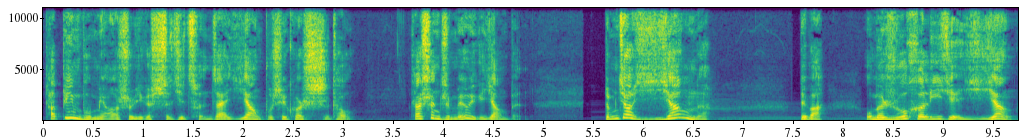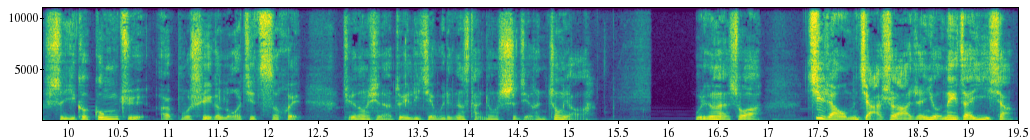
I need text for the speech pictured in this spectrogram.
它并不描述一个实际存在。一样不是一块石头。它甚至没有一个样本，什么叫一样呢？对吧？我们如何理解一样是一个工具，而不是一个逻辑词汇？这个东西呢，对理解维特根斯坦这种世界很重要啊。维特根斯坦说啊，既然我们假设啊人有内在意象，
